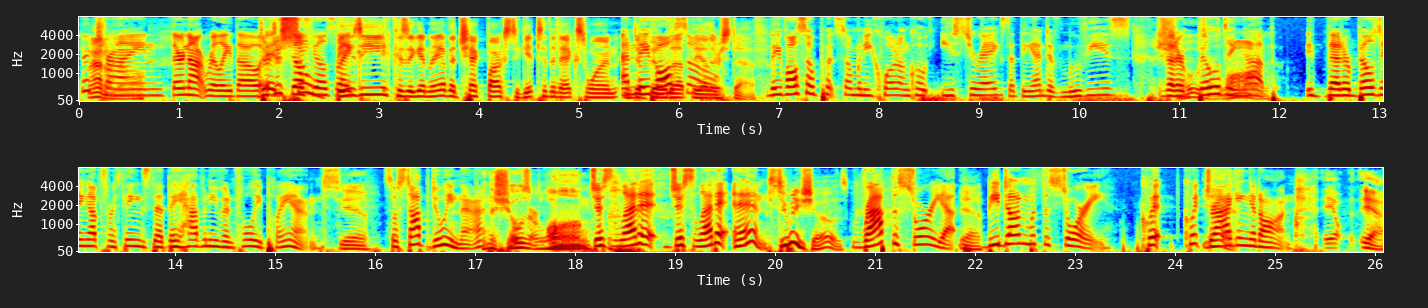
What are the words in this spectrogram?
They're don't know. trying. They're not really though. they're it just still so feels busy because again they have a checkbox to get to the next one and, And to build up the other stuff they've also put so many quote unquote Easter eggs at the end of movies The that are building long. up that are building up for things that they haven't even fully planned. yeah So stop doing that. and the shows are long just let it just let it end. it's too many shows Wrap the story up. Yeah. Be done with the story. Quit quit Yeah. dragging it on. Yeah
